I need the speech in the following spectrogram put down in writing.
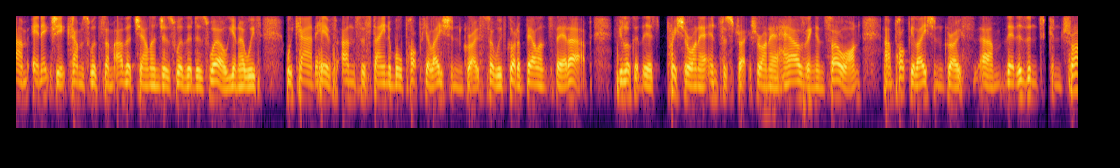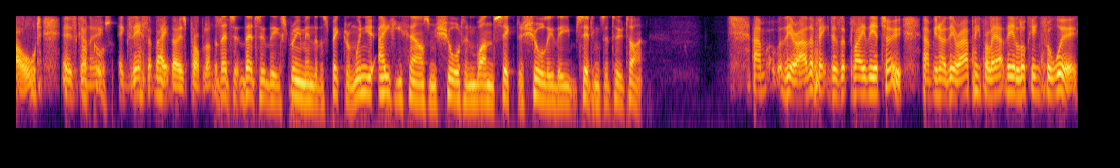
Um, and actually, it comes with some other challenges with it as well. You know, we've we can't have unsustainable population growth, so we've got to balance that up. If you look at the pressure on our infrastructure, on our housing, and so on, um, population growth um, that isn't controlled is going to exacerbate those problems. But that's that's at the extreme end of the spectrum. When you're eighty thousand short in one sector, surely the settings are too tight. Um, there are other factors at play there too. Um, you know, there are people out there looking for work,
